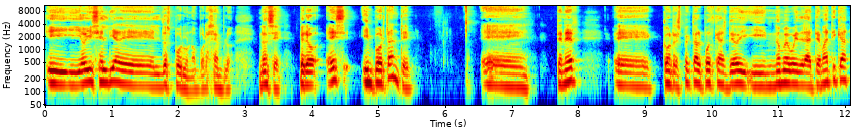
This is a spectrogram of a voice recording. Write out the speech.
y, hoy es el día del 2x1, por ejemplo. No sé, pero es importante eh, tener, eh, con respecto al podcast de hoy, y no me voy de la temática,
